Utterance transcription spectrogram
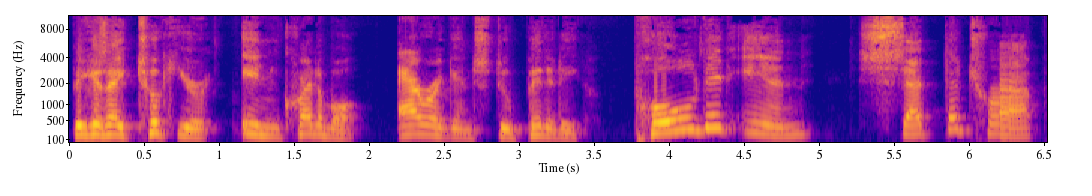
Because I took your incredible, arrogant stupidity, pulled it in, set the trap,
